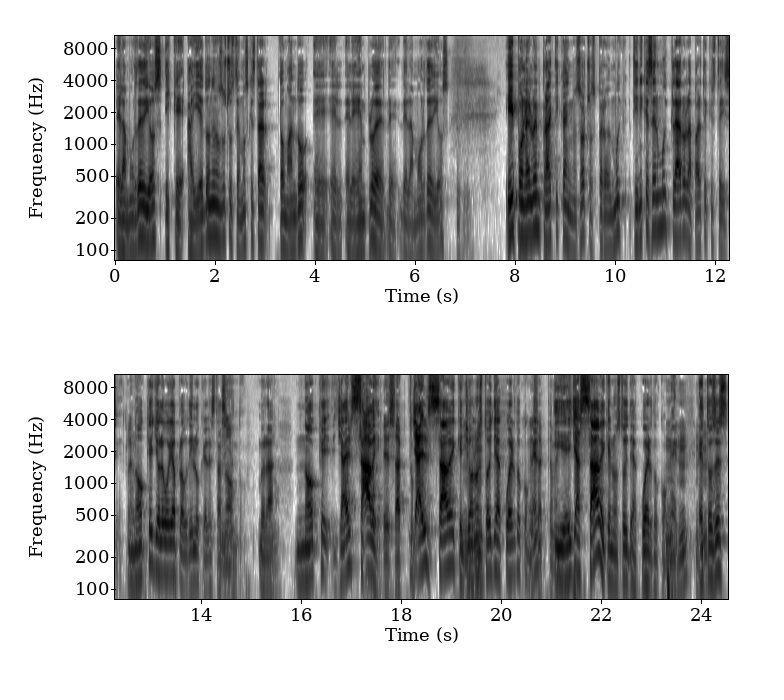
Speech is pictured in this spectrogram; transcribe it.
el amor de Dios y que ahí es donde nosotros tenemos que estar tomando eh, el, ejemplo del amor de Dios y ponerlo en práctica en nosotros, pero es muy, tiene que ser muy claro la parte que usted dice, no que yo le voy a aplaudir lo que él está haciendo, ¿verdad? No. que ya él sabe, Exacto. ya él sabe que yo no estoy de acuerdo con él y ella sabe que no estoy de acuerdo con él. Entonces,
